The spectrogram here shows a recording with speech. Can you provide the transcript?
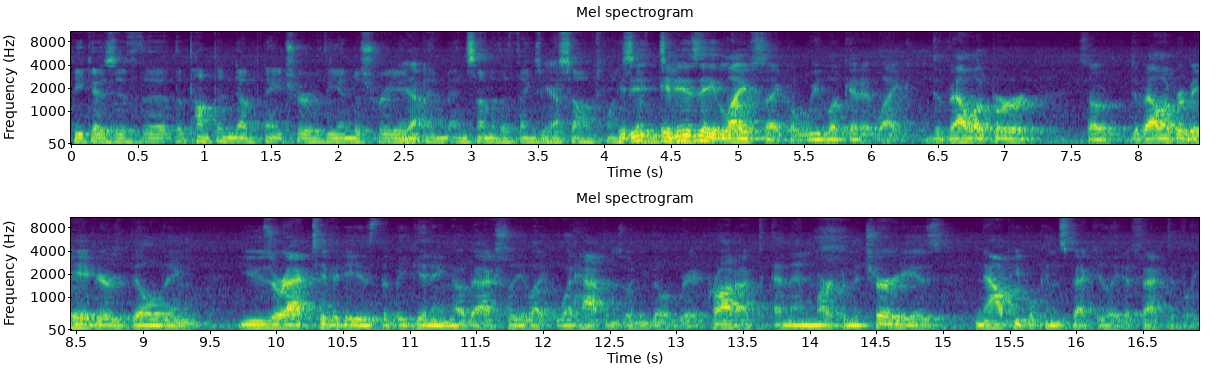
Because of the, the pump and dump nature of the industry yeah. and, and, some of the things that yeah. we saw in 2017. It is, it is a life cycle. We look at it like developer, so developer behavior is building, user activity is the beginning of actually like what happens when you build great product and then market maturity is now people can speculate effectively.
